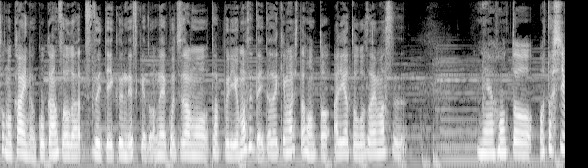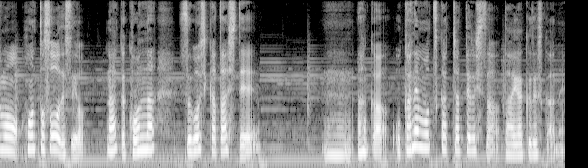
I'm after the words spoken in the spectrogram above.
その回のご感想が続いていくんですけどね、こちらもたっぷり読ませていただきました。本当ありがとうございます。ね、本当私も本当そうですよ。なんかこんな過ごし方して、うん、なんかお金も使っちゃってるしさ、大学ですからね。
